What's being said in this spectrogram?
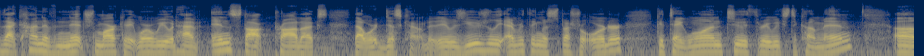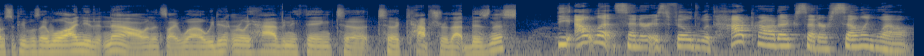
that kind of niche market where we would have in-stock products that were discounted. It was usually everything was special order. It could take one two three weeks to come in. Um, so people say well i need it now. And it's like well we didn't really have anything to to capture that business. The outlet center is filled with hot products that are selling well.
